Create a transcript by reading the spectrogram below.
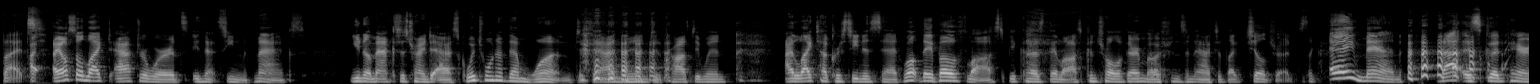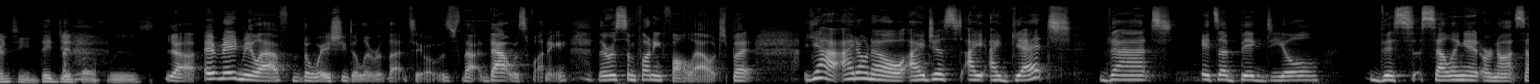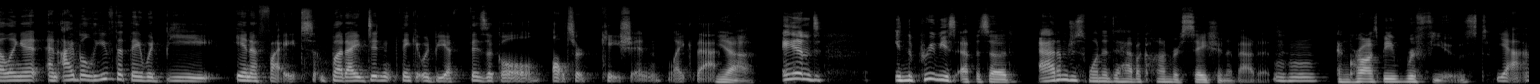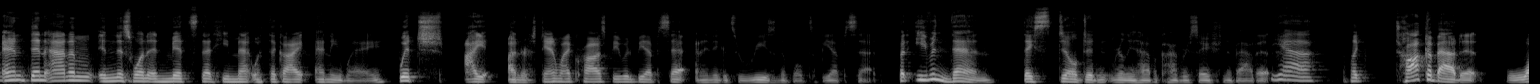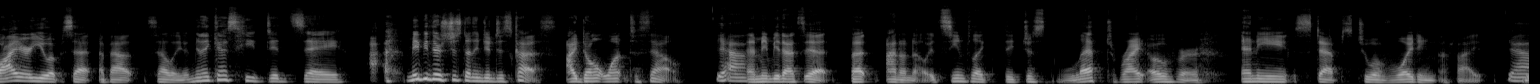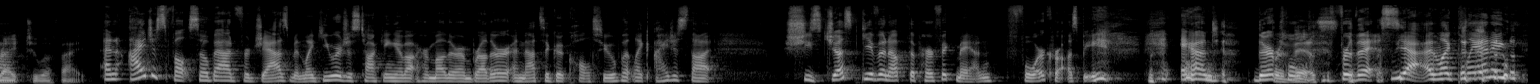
But I also liked afterwards in that scene with Max. You know, Max is trying to ask which one of them won. Did Dad win? Did Crosby win? I liked how Christina said, well, they both lost because they lost control of their emotions and acted like children. It's like, amen. That is good parenting. They did both lose. Yeah, it made me laugh the way she delivered that too. It was that that was funny. There was some funny fallout, but yeah, I don't know. I just I I get that it's a big deal this selling it or not selling it, and I believe that they would be in a fight, but I didn't think it would be a physical altercation like that. Yeah. And in the previous episode, Adam just wanted to have a conversation about it. Mm-hmm. And Crosby refused. Yeah. And then Adam in this one admits that he met with the guy anyway, which I understand why Crosby would be upset, and I think it's reasonable to be upset. But even then, they still didn't really have a conversation about it. yeah. Like, talk about it. Why are you upset about selling? I mean, I guess he did say maybe there's just nothing to discuss. I don't want to sell. Yeah. And maybe that's it. But I don't know. It seemed like they just leapt right over any steps to avoiding a fight. Yeah. Right to a fight. And I just felt so bad for Jasmine. Like you were just talking about her mother and brother, and that's a good call too. But like I just thought she's just given up the perfect man for Crosby. and they're For this. for this. Yeah. And like planning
